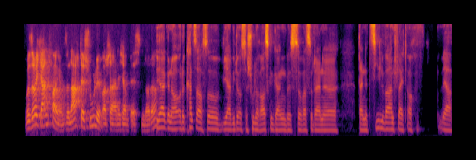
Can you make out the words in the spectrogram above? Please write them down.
wo soll ich anfangen? So nach der Schule wahrscheinlich am besten, oder? Ja, genau. Oder du kannst auch so, ja, wie du aus der Schule rausgegangen bist, so was so deine, deine Ziele waren, vielleicht auch, ja,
